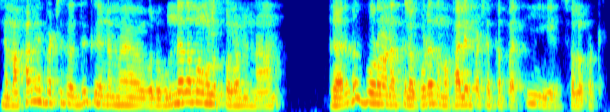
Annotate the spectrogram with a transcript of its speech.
இந்த மகாலய பட்சத்தை வந்து நம்ம ஒரு உன்னதமா உங்களுக்கு சொல்லணும்னா கருட புராணத்துல கூட அந்த மகாலயபட்சத்தை பத்தி சொல்லப்பட்டது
